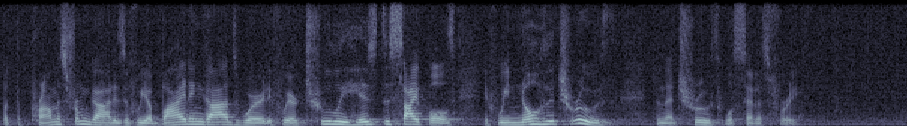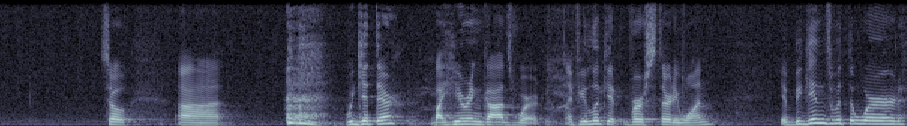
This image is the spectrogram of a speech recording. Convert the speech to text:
But the promise from God is if we abide in God's word, if we are truly his disciples, if we know the truth, then that truth will set us free. So uh, we get there by hearing God's word. If you look at verse 31, it begins with the word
